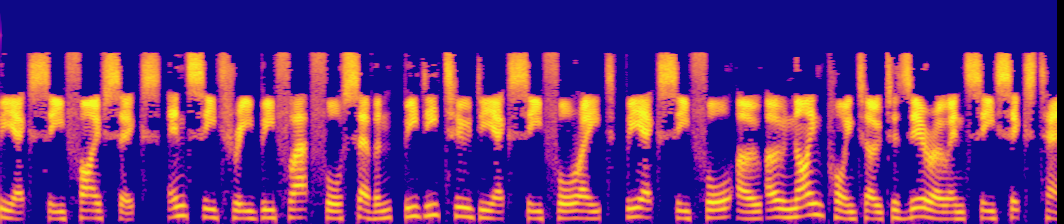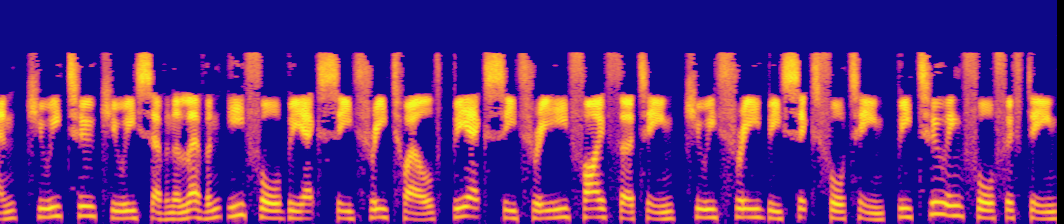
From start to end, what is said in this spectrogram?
BX C56, NC3 B flat 47, BD2 DX C48, BX C4 0 09.0 to 0 NC610, QE2 QE711, E4 BX BXC312, BXC3 E513, QE3 B614, B2 ING415,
